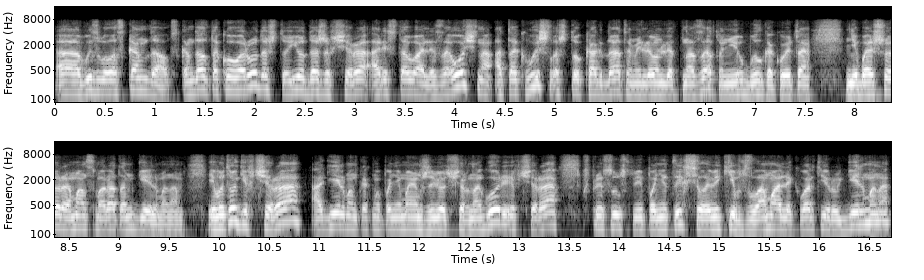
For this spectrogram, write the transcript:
а, вызвала скандал. Скандал такого рода, что ее даже вчера арестовали заочно, а так вышло, что когда-то, миллион лет назад, у нее был какой-то небольшой роман с Маратом Гельманом. И в итоге вчера, а Гельман, как мы понимаем, живет в Черногории, вчера в присутствии понятых силовики взломали квартиру Гельмана,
